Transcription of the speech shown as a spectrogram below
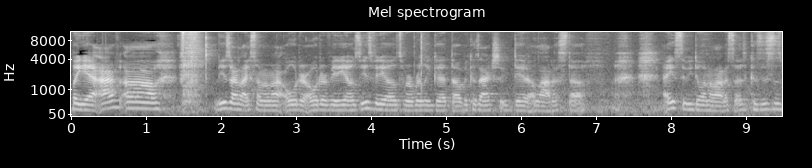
but yeah i've uh, these are like some of my older older videos these videos were really good though because i actually did a lot of stuff I used to be doing a lot of stuff because this is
